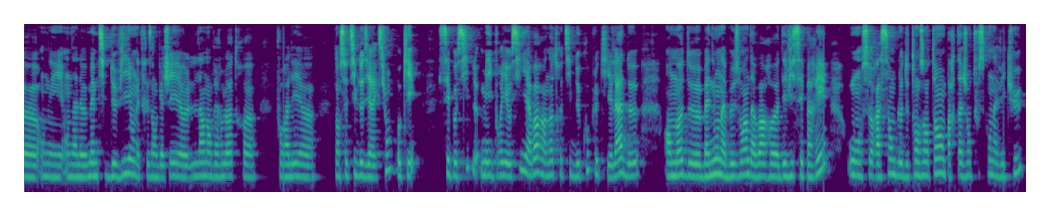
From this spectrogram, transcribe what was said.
euh, on, est, on a le même type de vie, on est très engagés l'un envers l'autre pour aller dans ce type de direction. Ok, c'est possible, mais il pourrait aussi y avoir un autre type de couple qui est là de en mode, bah, nous, on a besoin d'avoir des vies séparées, où on se rassemble de temps en temps en partageant tout ce qu'on a vécu,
